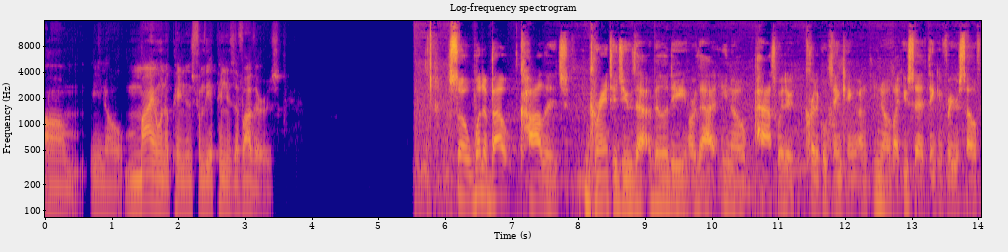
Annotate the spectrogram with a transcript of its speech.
um, you know, my own opinions from the opinions of others. So, what about college granted you that ability or that you know pathway to critical thinking? You know, like you said, thinking for yourself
